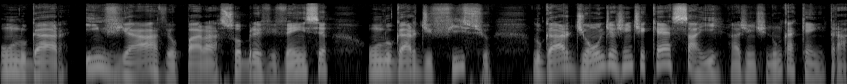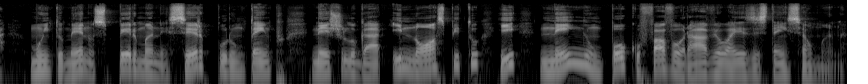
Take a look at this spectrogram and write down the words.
um lugar inviável para a sobrevivência, um lugar difícil, lugar de onde a gente quer sair, a gente nunca quer entrar, muito menos permanecer por um tempo neste lugar inóspito e nem um pouco favorável à existência humana.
